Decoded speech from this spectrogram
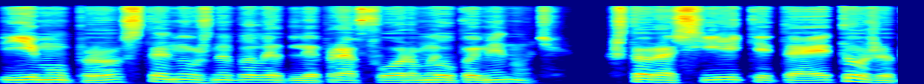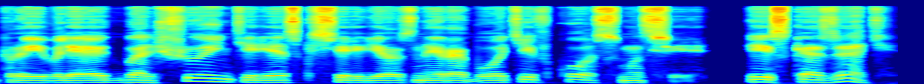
ему просто нужно было для проформы упомянуть, что Россия и Китай тоже проявляют большой интерес к серьезной работе в космосе, и сказать,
